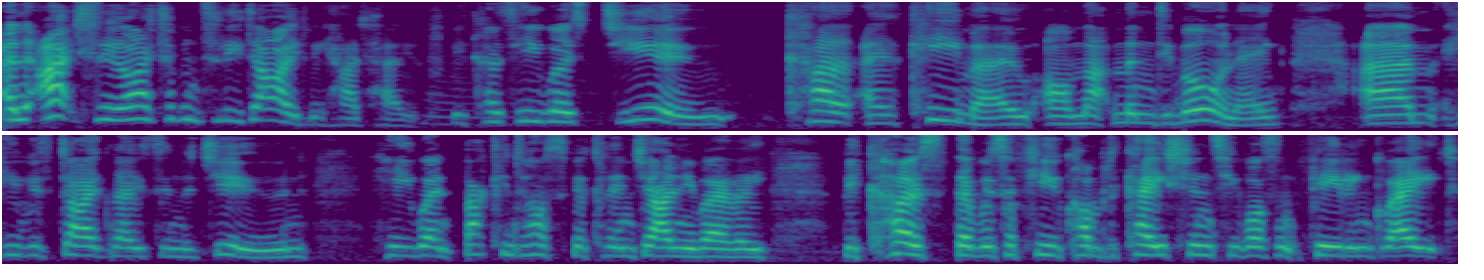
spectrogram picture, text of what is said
and actually, right up until he died, we had hope because he was due uh, chemo on that Monday morning. Um, he was diagnosed in the June. He went back into hospital in January because there was a few complications. He wasn't feeling great,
